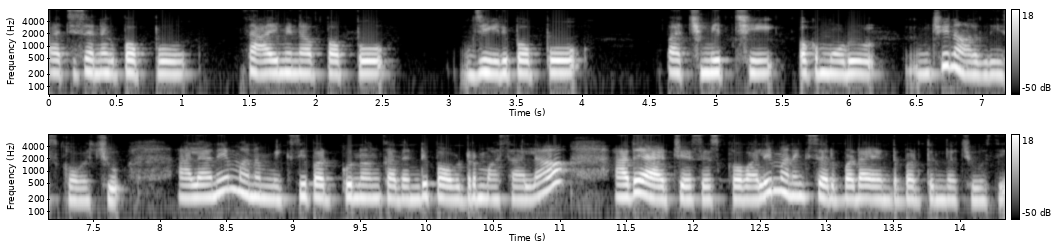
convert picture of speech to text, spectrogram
పచ్చిశనగపప్పు సాయిమినపప్పు జీడిపప్పు పచ్చిమిర్చి ఒక మూడు నుంచి నాలుగు తీసుకోవచ్చు. అలానే మనం మిక్సీ పట్టుకున్నాం కదండి పౌడర్ మసాలా అదే యాడ్ చేసేసుకోవాలి. మనకి సరిపడా ఎంత పడుతుందో చూసి.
